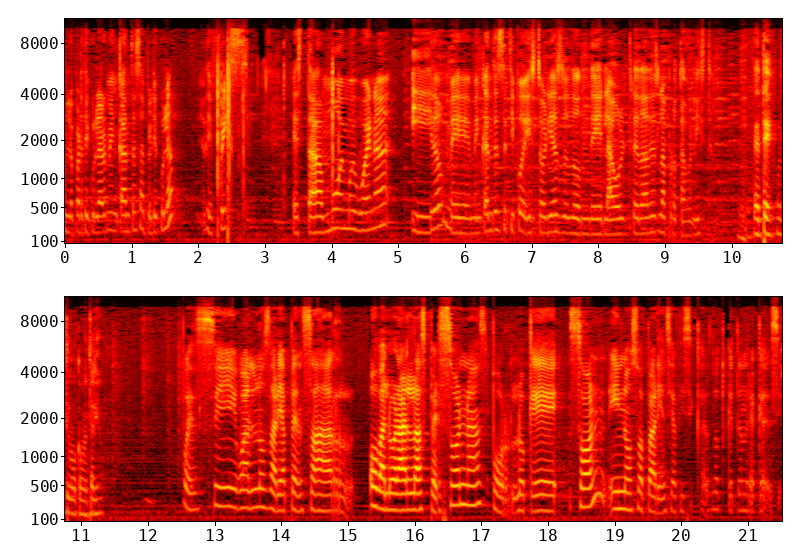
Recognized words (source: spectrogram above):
lo particular me encanta esa película de Freaks. Está muy, muy buena y me, me encanta este tipo de historias de donde la ultredad es la protagonista. Gente, último comentario. Pues sí, igual nos daría a pensar o valorar a las personas por lo que son y no su apariencia física, es lo que tendría que decir.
